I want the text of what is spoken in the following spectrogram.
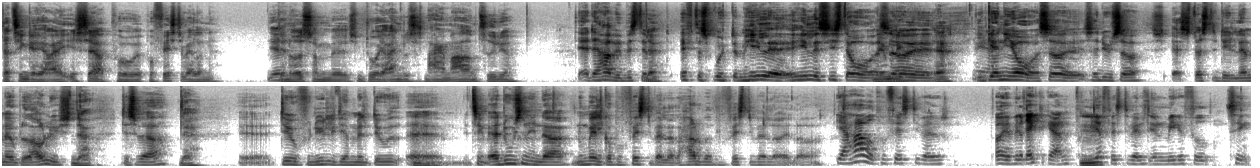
der tænker jeg især på, på festivalerne. Ja. Det er noget, som, øh, som du og jeg, Niels, har snakket meget om tidligere. Ja, det har vi bestemt Ja. efterspurgt dem hele, hele sidste år, og så Nemlig, øh, ja. igen i år, og så, øh, så er de jo så, ja, størstedelen af dem er jo blevet aflyst, Ja. desværre. Ja. Øh, det er jo for nyligt, de har meldt det ud. Mm. Øh, jeg tænker, er du sådan en, der normalt går på festivaler, eller har du været på festivaler, eller... Jeg har været på festival, og jeg vil rigtig gerne på mere festival. Det er en mega fed ting.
